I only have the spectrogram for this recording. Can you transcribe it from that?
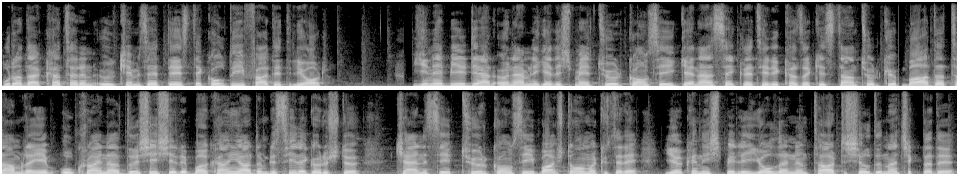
Burada Katar'ın ülkemize destek olduğu ifade ediliyor. Yine bir diğer önemli gelişme Türk Konseyi Genel Sekreteri Kazakistan Türk'ü Bağdat Amrayev, Ukrayna Dışişleri Bakan Yardımcısı ile görüştü. Kendisi Türk Konseyi başta olmak üzere yakın işbirliği yollarının tartışıldığını açıkladı.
